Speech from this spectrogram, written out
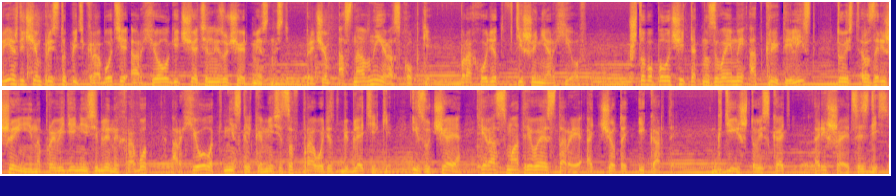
Прежде чем приступить к работе, археологи тщательно изучают местность. Причем основные раскопки проходят в тишине архивов. Чтобы получить так называемый открытый лист, то есть разрешение на проведение земляных работ, археолог несколько месяцев проводит в библиотеке, изучая и рассматривая старые отчеты и карты. Где и что искать, решается здесь.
